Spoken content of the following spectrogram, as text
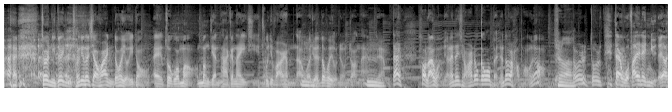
就是你对你曾经的校花，你都会有一种哎做过梦，梦见她跟她一起出去玩什么的，嗯。我觉得都会有这种状态。嗯。对，但是后来我们原来那校花都跟我本身都是好朋友，是吗？都是都是，但是我发现这女的要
